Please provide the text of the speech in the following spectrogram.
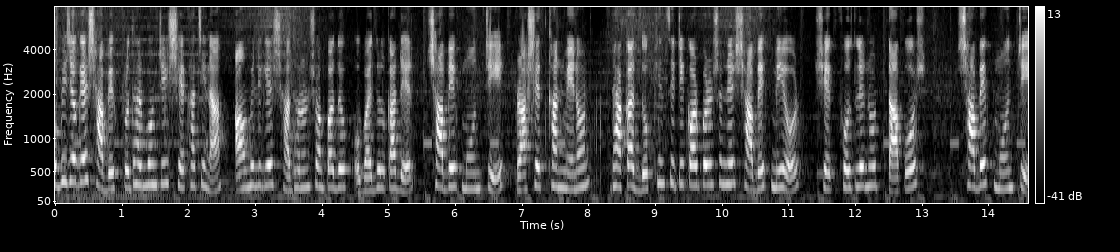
অভিযোগে সাবেক প্রধানমন্ত্রী শেখ হাসিনা, আওয়ামী লীগের সাধারণ সম্পাদক ওবায়দুল কাদের, সাবেক মন্ত্রী রাশেদ খান মেনন, ঢাকা দক্ষিণ সিটি কর্পোরেশনের সাবেক মেয়র শেখ ফজলেনুর তাপস, সাবেক মন্ত্রী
